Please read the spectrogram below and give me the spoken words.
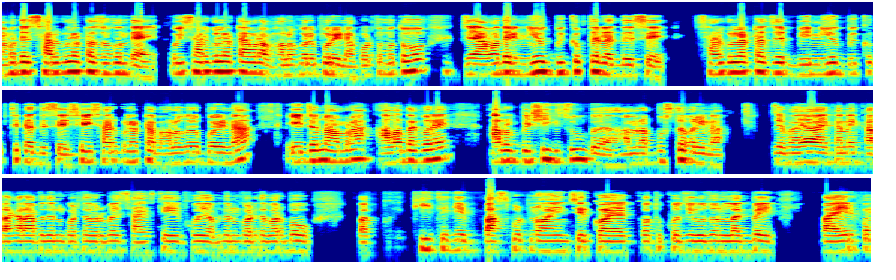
আমাদের সার্কুলারটা যখন দেয় ওই সার্কুলারটা আমরা ভালো করে পড়ি না। প্রথমত যে আমাদের নিয়োগ বিজ্ঞপ্তিটা দিছে সার্কুলারটা যে নিয়োগ বিজ্ঞপ্তিটা দিছে সেই সার্কুলারটা ভালো করে পড়ি না। এই জন্য আমরা আলাদা করে আরও বেশি কিছু আমরা বুঝতে পারি না যে ভাইয়া এখানে কারা কারা আবেদন করতে পারবে? সায়েন্স থেকে কই আবেদন করতে পারব? বা কি থেকে পাসপোর্ট নয় ইঞ্চির কয়েক কত কেজি ওজন লাগবে? বা এরকম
